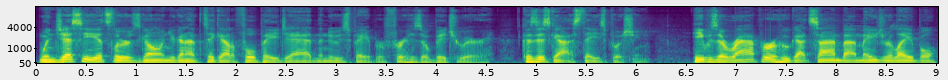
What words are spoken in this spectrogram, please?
When Jesse Itzler is gone, you're going to have to take out a full page ad in the newspaper for his obituary because this guy stays pushing. He was a rapper who got signed by a major label.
